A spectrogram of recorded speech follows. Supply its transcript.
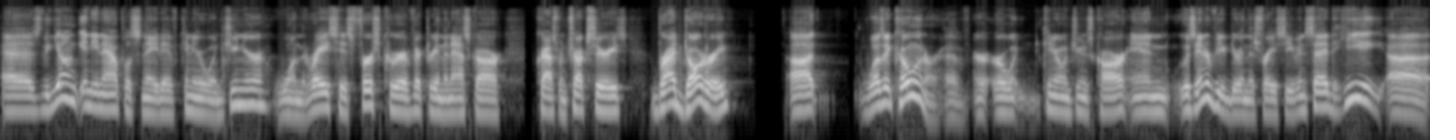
as the young Indianapolis native, Kenny Irwin Jr., won the race, his first career victory in the NASCAR Craftsman Truck Series. Brad Daugherty uh, was a co-owner of Irwin, Kenny Irwin Jr.'s car and was interviewed during this race. Even said he uh,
